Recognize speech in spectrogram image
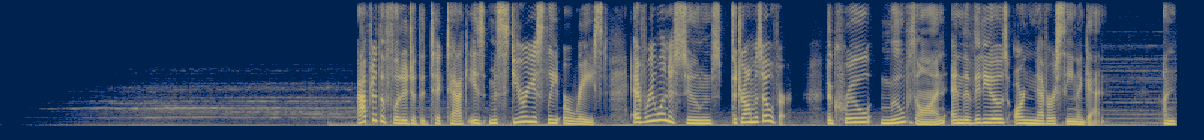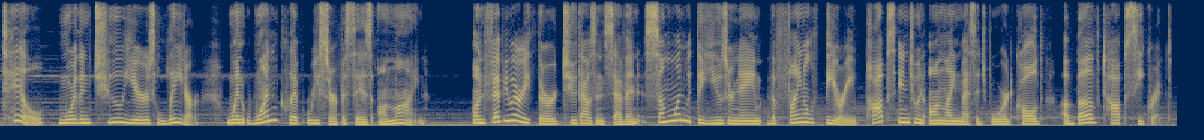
After the footage of the Tic Tac is mysteriously erased, everyone assumes the drama's over. The crew moves on, and the videos are never seen again. Until more than two years later, when one clip resurfaces online. On February 3, 2007, someone with the username The Final Theory pops into an online message board called Above Top Secret.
